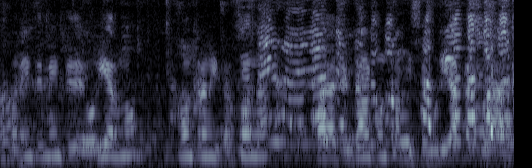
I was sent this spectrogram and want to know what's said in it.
aparentemente de gobierno contra mi persona para atentar contra mi seguridad personal.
